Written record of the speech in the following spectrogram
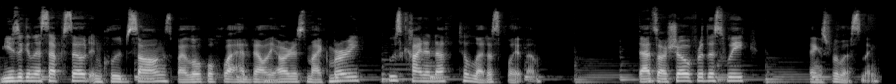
Music in this episode includes songs by local Flathead Valley artist Mike Murray, who's kind enough to let us play them. That's our show for this week. Thanks for listening.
